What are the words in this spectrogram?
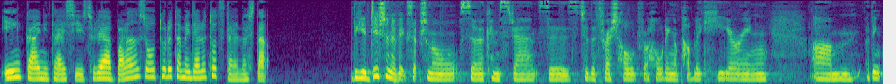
委員会に対しそれはバランスを取るためであると伝えました。The addition of exceptional circumstances to the threshold for holding a public hearing um, I think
